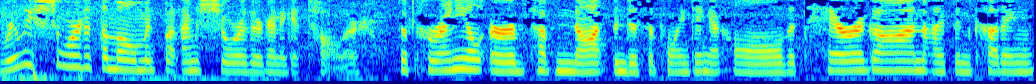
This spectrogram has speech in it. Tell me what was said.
Really short at the moment, but I'm sure they're gonna get taller. The perennial herbs have not been disappointing at all. The tarragon I've been cutting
